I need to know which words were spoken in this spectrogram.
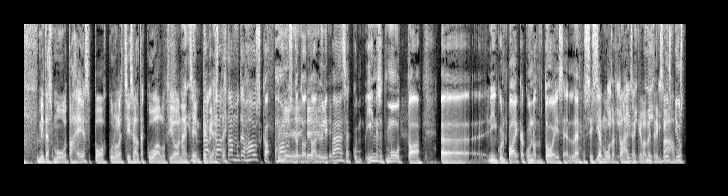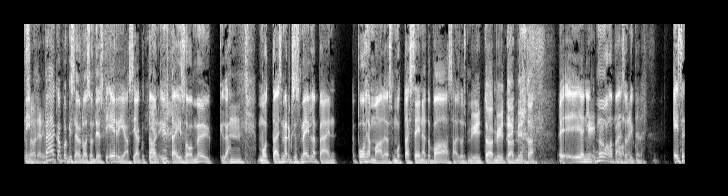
pff, mitäs muuta, Espoo, kun olet sisältä kuollut, joo, näitä tsemppiviestejä. Tämä on muuten hauska, hauska tota, ylipäänsä, kun ihmiset muuttaa öö, niin kuin paikkakunnalta toiselle. Siis sä muutat kahdeksan kilometrin päähän, mutta se on eri Pääkaupunkiseudulla se on tietysti eri asia, kun tämä on yhtä isoa möykkyä. Mm. Mutta esimerkiksi jos meillä päin Pohjanmaalle, jos muuttaisi Seinältä Vaasaan, se olisi mitä, mitä, mitä. Ja- Ja niin kuin muualla päin se on niin kuin, ei se,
